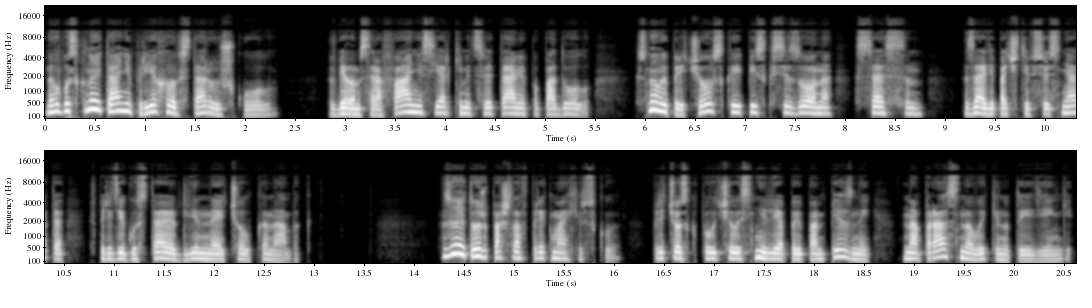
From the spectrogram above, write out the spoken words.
На выпускной Таня приехала в старую школу, в белом сарафане с яркими цветами по подолу, с новой прической писк сезона, сессен, сзади почти все снято, впереди густая длинная челка на бок. Зоя тоже пошла в парикмахерскую. Прическа получилась нелепой и помпезной, напрасно выкинутые деньги.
